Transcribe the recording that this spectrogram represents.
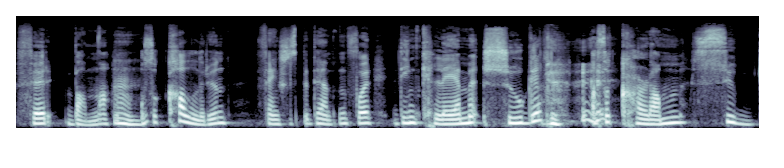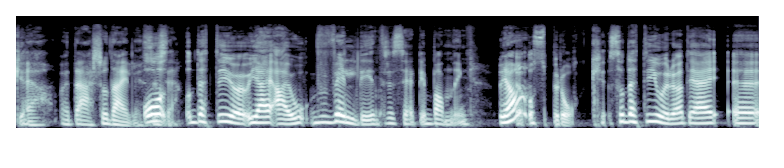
forbanna. Mm. Og så kaller hun fengselsbetjenten for 'din kleme suge'. altså klam sugge. Ja, det er så deilig, syns jeg. og dette gjør Jeg er jo veldig interessert i banning. Ja. eh, Og språk. Så dette gjorde jo at jeg eh,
